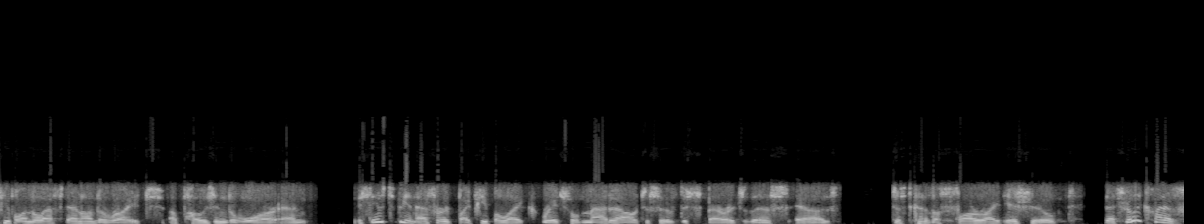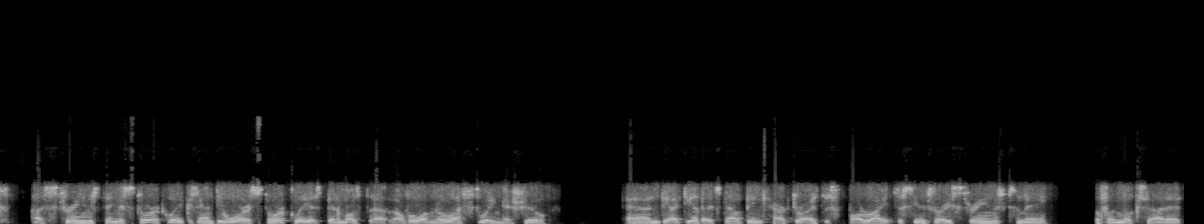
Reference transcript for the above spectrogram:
people on the left and on the right opposing the war, and it seems to be an effort by people like Rachel Maddow to sort of disparage this as just kind of a far right issue. That's really kind of a strange thing historically, because anti-war historically has been a most uh, overwhelmingly left-wing issue, and the idea that it's now being characterized as far right just seems very strange to me. If one looks at it,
